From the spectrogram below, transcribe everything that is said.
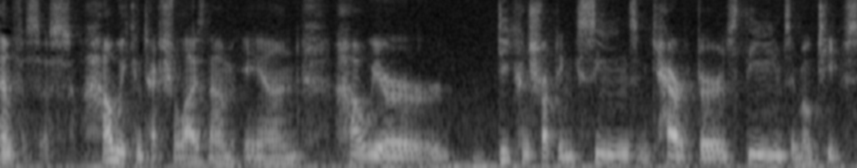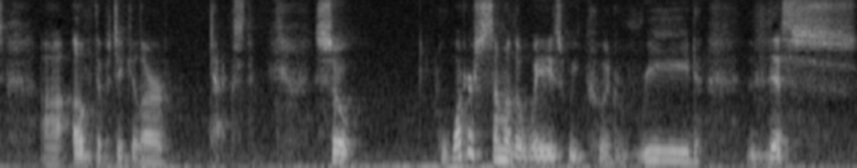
emphasis, how we contextualize them, and how we are deconstructing scenes and characters, themes, and motifs uh, of the particular text. So, what are some of the ways we could read this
